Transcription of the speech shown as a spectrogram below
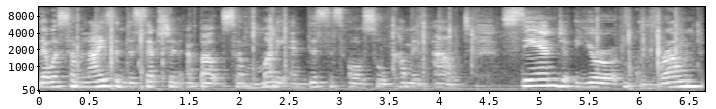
there was some lies and deception about some money and this is also coming out. Stand your ground.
